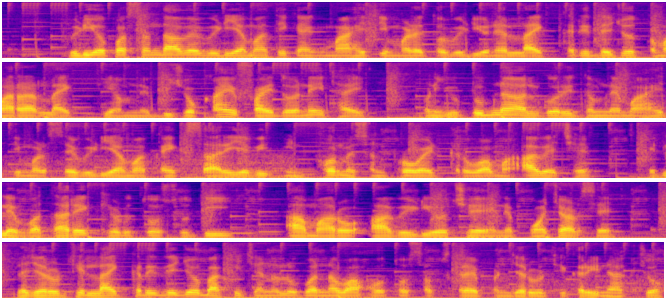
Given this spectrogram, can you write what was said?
વીડિયો પસંદ આવે વિડીયોમાંથી કંઈક માહિતી મળે તો વિડીયોને લાઇક કરી દેજો. તમારા લાઇકથી અમને બીજો કાંઈ ફાયદો નહીં થાય, પણ યુટ્યુબના અલ્ગોરિધમને માહિતી મળશે. વિડીયામાં કંઈક સારી એવી ઇન્ફોર્મેશન પ્રોવાઈડ કરવામાં આવે છે, એટલે વધારે ખેડૂતો સુધી આ મારો આ વીડિયો છે એને પહોંચાડશે. એટલે જરૂરથી લાઇક કરી દેજો. બાકી ચેનલ ઉપર નવા હો તો સબસ્ક્રાઈબ પણ જરૂરથી કરી નાખજો.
